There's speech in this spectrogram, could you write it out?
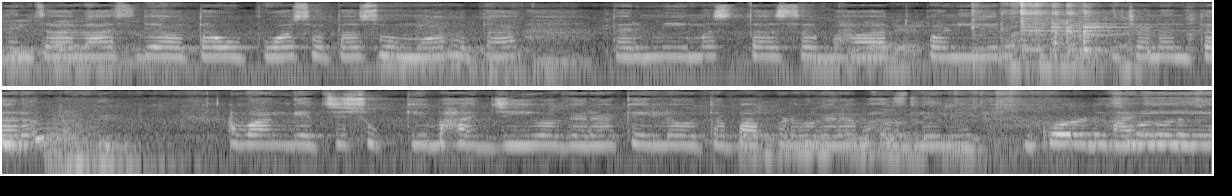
त्यांचा लास्ट डे होता उपवास होता सोमवार होता. तर मी मस्त असं भात पनीर त्याच्यानंतर वांग्याची सुक्की भाजी वगैरे केलं होतं पापड वगैरे भाजलेले. आणि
